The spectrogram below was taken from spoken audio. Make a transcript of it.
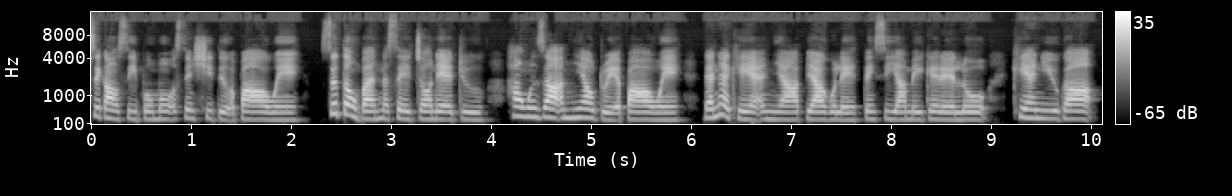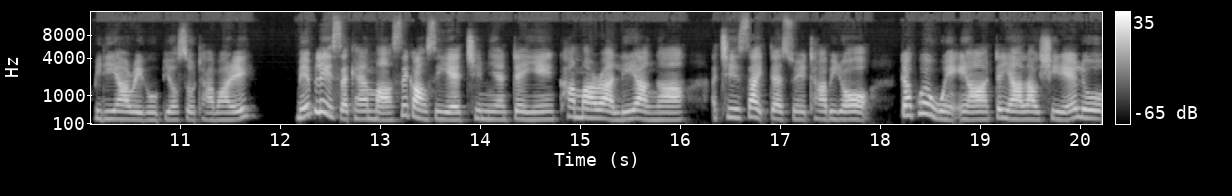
စစ်ကောင်စီပုံမုံအဆင့်ရှိသူအပါအဝင်စစ်တုံးပန်း20ကျော်တဲ့အတူဟောင်ဝန်စာအမြောက်တွေအပါအဝင်လက်နက်ခဲယံအများအပြားကိုလည်းတင်စီရမိခဲ့တယ်လို့ KNU ကမီဒီယာတွေကိုပြောဆိုထားပါတယ်။မေပလီစခန်းမှာစစ်ကောင်စီရဲ့ချင်းမြန်တရင်ခမာရ405အခြေစိုက်တက်ဆွဲထားပြီးတော့တပ်ဖွဲ့ဝင်အင်အား100လောက်ရှိတယ်လို့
